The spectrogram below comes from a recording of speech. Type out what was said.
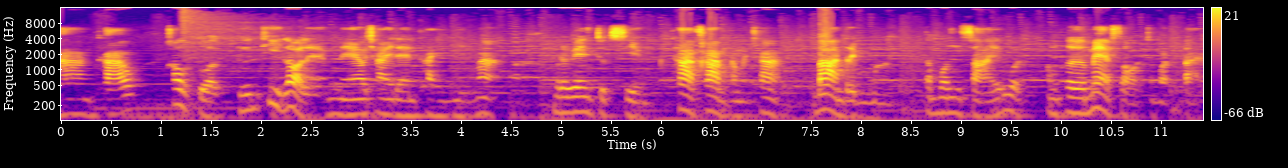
ทางเท้า เข้าตรวจพื้นที่ล่อแหลมแนวชายแดนไทยเมียนมาบริเวณจุดเสี่ยงท่าข้ามธรรมชาติ บ้านริมเมยตำบลสายรวดอำเภอแม่สอดจังหวัดตาก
